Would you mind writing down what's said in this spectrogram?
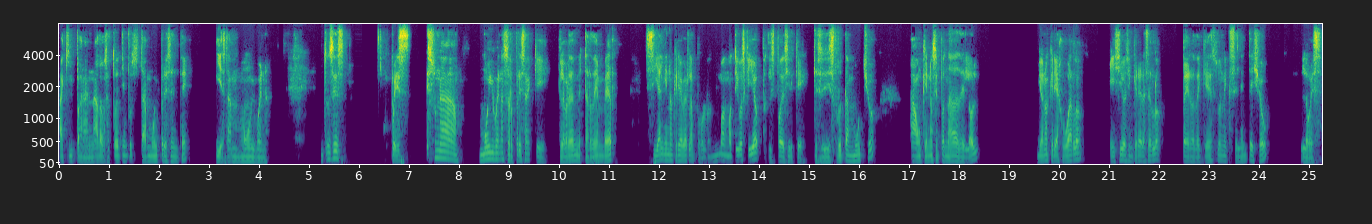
Aquí para nada, o sea, todo el tiempo está muy presente y está muy buena. Entonces, pues es una muy buena sorpresa que, la verdad me tardé en ver. Si alguien no quería verla por los mismos motivos que yo, pues les puedo decir que, que se disfruta mucho, aunque no sepa nada de LOL. Yo no quería jugarlo y sigo sin querer hacerlo, pero de que es un excelente show, lo es.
